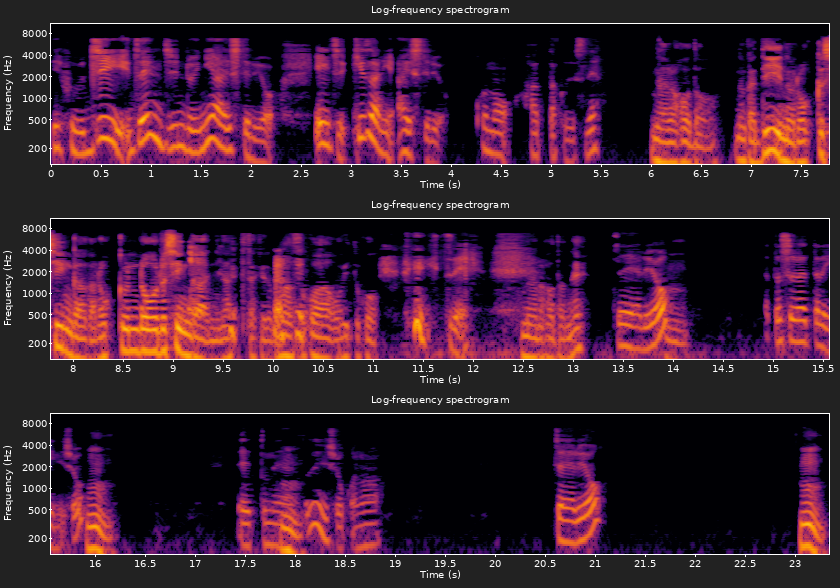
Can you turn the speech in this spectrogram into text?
F、G、全人類に愛してるよ。H、キザに愛してるよ。この8択ですね。なるほど。なんか D のロックシンガーがロックンロールシンガーになってたけど、まあそこは置いとこ 失礼。う。なるほどね。じゃあやるよ。うん。私がやったらいいんでしょ？うん。えっとね、うんどれにしようかな。じゃあやるよ。うん。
